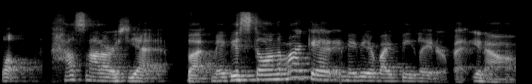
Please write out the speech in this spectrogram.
well, house not ours yet, but maybe it's still on the market and maybe it might be later. But you know,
